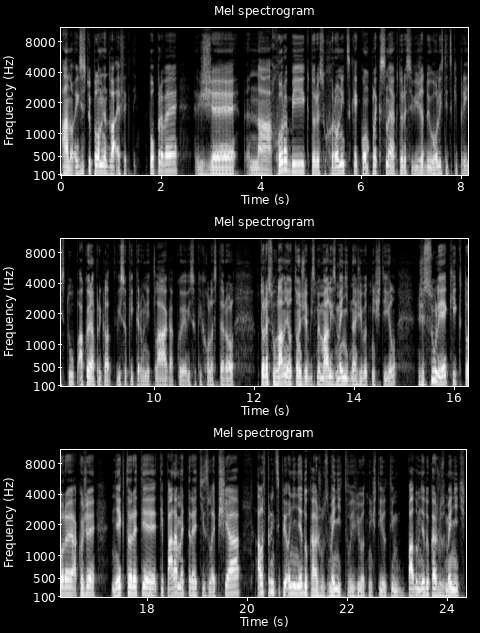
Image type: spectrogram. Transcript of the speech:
áno, existujú podľa mňa dva efekty. Poprvé, že na choroby, ktoré sú chronické, komplexné a ktoré si vyžadujú holistický prístup, ako je napríklad vysoký krvný tlak, ako je vysoký cholesterol, ktoré sú hlavne o tom, že by sme mali zmeniť na životný štýl, že sú lieky, ktoré akože niektoré tie, tie parametre ti zlepšia, ale v princípe oni nedokážu zmeniť tvoj životný štýl, tým pádom nedokážu zmeniť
